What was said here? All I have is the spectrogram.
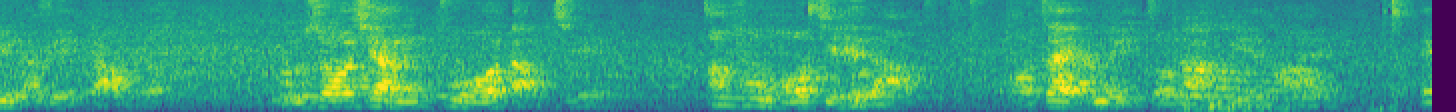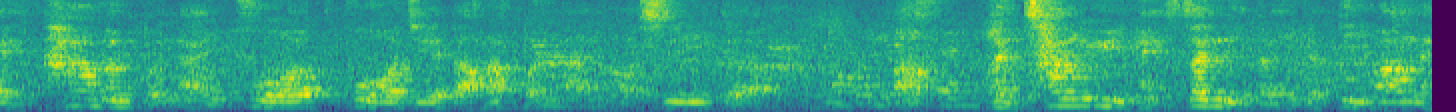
越来越高的。比如说像复活岛节啊，复活节岛哦，在南美洲那边哈，哎，他们本来复活复活节岛，它本来哦是一个啊很苍郁很森林的一个地方呢。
